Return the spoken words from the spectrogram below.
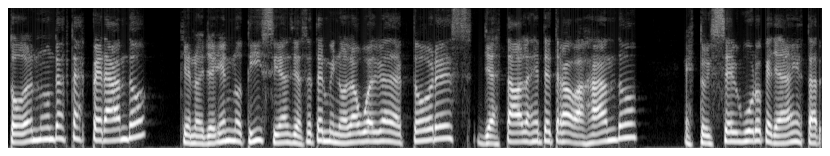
todo el mundo está esperando que nos lleguen noticias. Ya se terminó la huelga de actores, ya estaba la gente trabajando. Estoy seguro que ya van a estar.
